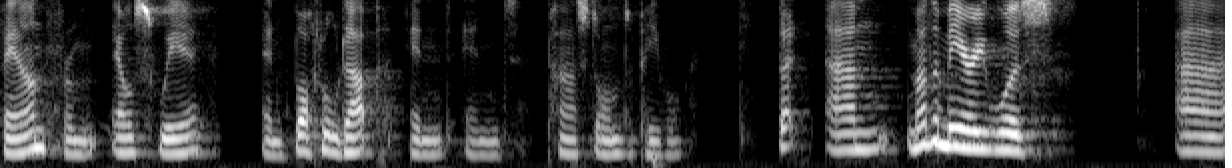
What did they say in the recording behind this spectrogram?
found from elsewhere and bottled up and, and passed on to people. But um, Mother Mary was uh,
